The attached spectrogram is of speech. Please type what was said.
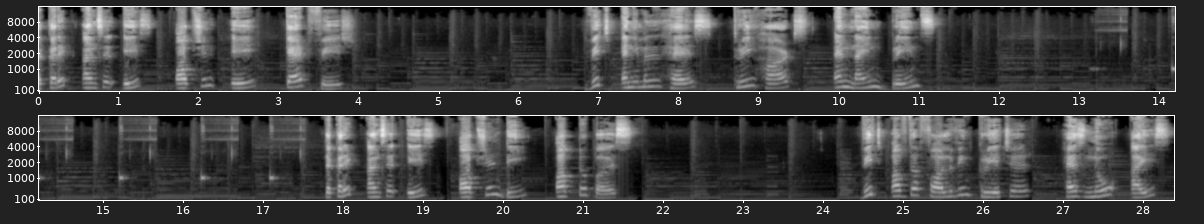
The correct answer is option A catfish. Which animal has 3 hearts and 9 brains? The correct answer is option D octopus. Which of the following creature has no eyes?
